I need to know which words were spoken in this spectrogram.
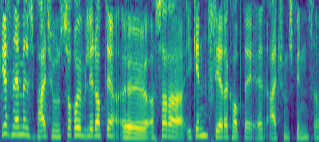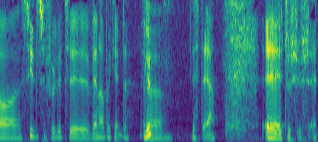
giv os en anmeldelse på iTunes, så rører vi lidt op der. Øh, og så er der igen flere, der kan opdage, at iTunes findes. Og sig det selvfølgelig til venner og bekendte, Yep. øh, hvis det er. Øh, du synes, at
